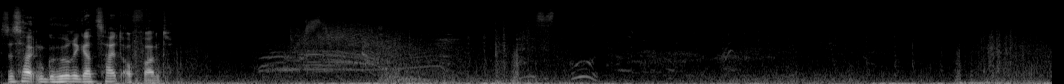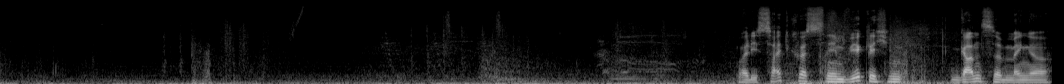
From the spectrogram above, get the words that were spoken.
es ist halt ein gehöriger Zeitaufwand. Weil die Sidequests nehmen wirklich eine ganze Menge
